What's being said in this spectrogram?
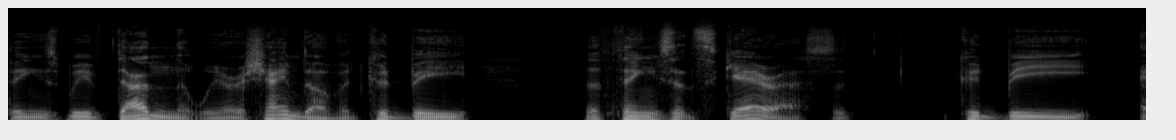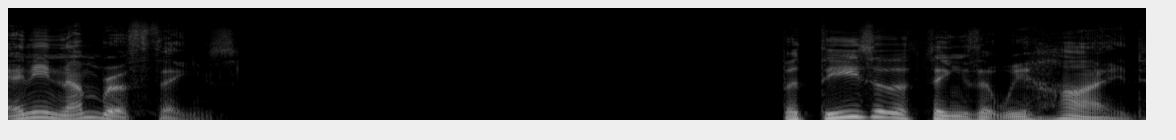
things we've done that we're ashamed of. It could be the things that scare us. It could be any number of things. But these are the things that we hide,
